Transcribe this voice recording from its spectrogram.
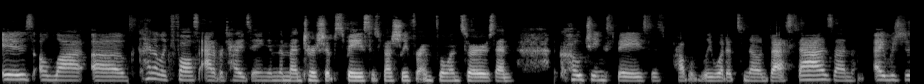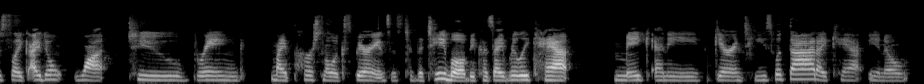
is a lot of kind of like false advertising in the mentorship space, especially for influencers and coaching space is probably what it's known best as. And I was just like, I don't want to bring my personal experiences to the table because I really can't make any guarantees with that. I can't, you know,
